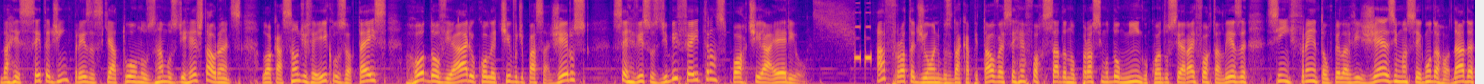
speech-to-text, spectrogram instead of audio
da receita de empresas que atuam nos ramos de restaurantes, locação locação de veículos, hotéis, rodoviário, coletivo de passageiros, serviços de buffet e transporte aéreo. A frota de ônibus da capital vai ser reforçada no próximo domingo, quando Ceará e Fortaleza se enfrentam pela 22ª rodada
